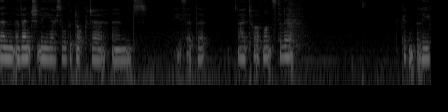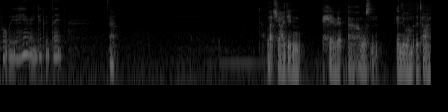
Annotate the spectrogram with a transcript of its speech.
Then eventually I saw the doctor and he said that I had 12 months to live. We couldn't believe what we were hearing, could we, babe? No. Well, actually, I didn't hear it. Uh, I wasn't in the room at the time.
